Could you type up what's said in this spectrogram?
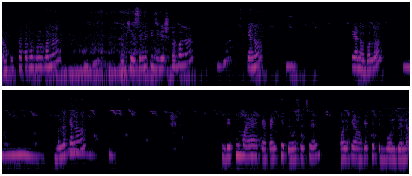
আমাকে খাওয়ার কথা বলব না। আমি খেয়েছি নাকি জিজ্ঞেস করব না? কেন? কেন বলো? বলো কেন? দেখুন মায়া একা একাই খেতে বসেছে। অনেকে আমাকে খেতে বলবে না।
